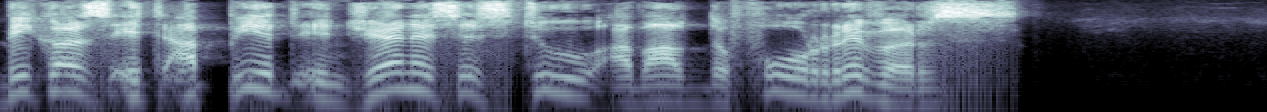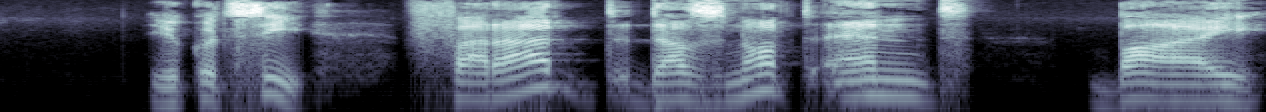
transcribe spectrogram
Because it appeared in Genesis 2 about the four rivers. You could see Farad does not end by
